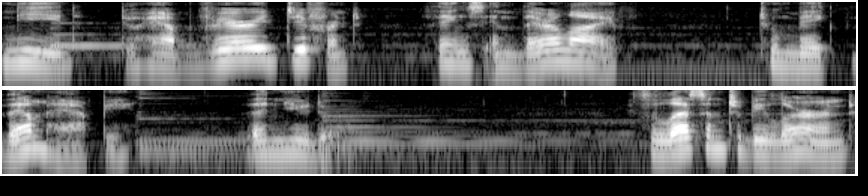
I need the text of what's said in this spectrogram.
need to have very different things in their life to make them happy than you do. It's a lesson to be learned,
